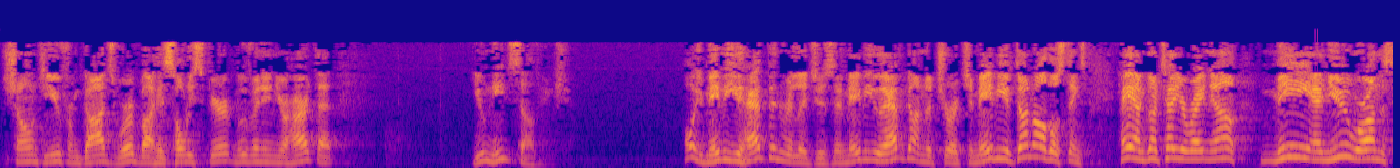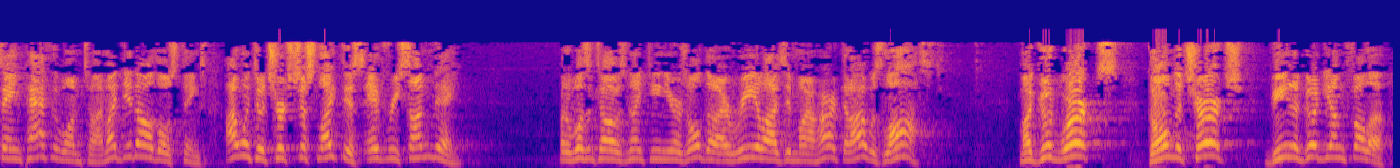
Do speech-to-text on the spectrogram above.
shown to you from God's Word by His Holy Spirit moving in your heart that you need salvation. Oh, maybe you have been religious and maybe you have gone to church and maybe you've done all those things. Hey, I'm going to tell you right now, me and you were on the same path at one time. I did all those things. I went to a church just like this every Sunday. But it wasn't until I was 19 years old that I realized in my heart that I was lost. My good works, going to church, being a good young fella,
